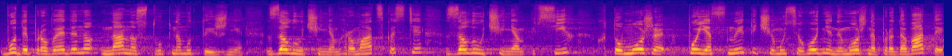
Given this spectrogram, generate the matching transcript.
буде проведено на наступному тижні з залученням громадськості, з залученням всіх, хто може пояснити, чому сьогодні не можна продавати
